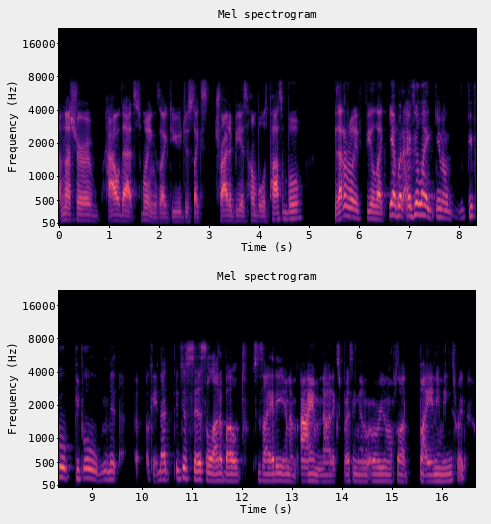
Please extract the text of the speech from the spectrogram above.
I'm not sure how that swings. Like, do you just like try to be as humble as possible? Because I don't really feel like. Yeah, but I feel like you know people people. Okay, that it just says a lot about society, and I'm I am not expressing an original thought by any means right now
